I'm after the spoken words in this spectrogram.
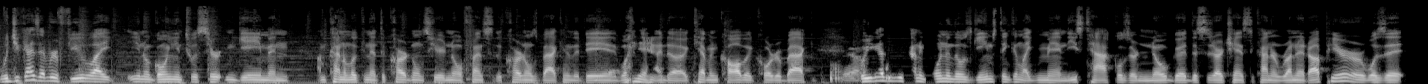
Would you guys ever feel like, you know, going into a certain game and I'm kind of looking at the Cardinals here. No offense to the Cardinals back in the day when they had uh, Kevin Kolb at quarterback. Yeah. Were you guys kind of going to those games thinking like, man, these tackles are no good. This is our chance to kind of run it up here, or was it,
